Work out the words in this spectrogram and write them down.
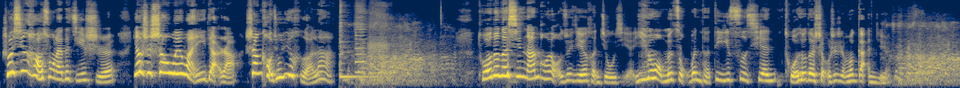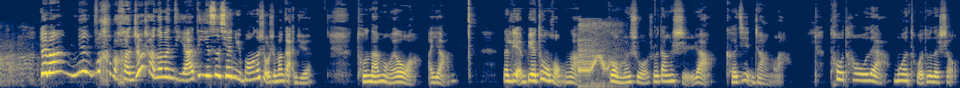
说幸好送来的及时，要是稍微晚一点啊，伤口就愈合了。坨坨的新男朋友最近也很纠结，因为我们总问他第一次牵坨坨的手是什么感觉，对吧？你很很正常的问题啊。第一次牵女朋友的手什么感觉？坨坨男朋友啊，哎呀，那脸憋通红啊，跟我们说说当时啊可紧张了，偷偷的摸坨坨的手，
